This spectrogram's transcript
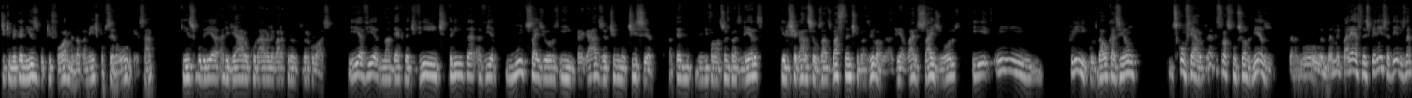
de que mecanismo, que forma exatamente, por ser ouro, quem sabe, que isso poderia aliviar ou curar ou levar à cura da tuberculose. E havia, na década de 20, 30, havia muitos sais de ouro empregados. Eu tive notícia até de informações brasileiras que eles chegaram a ser usados bastante no Brasil. Havia vários sais de ouro. E um clínico da ocasião desconfiaram. Será que esse funciona mesmo? Me parece, na experiência deles, né,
